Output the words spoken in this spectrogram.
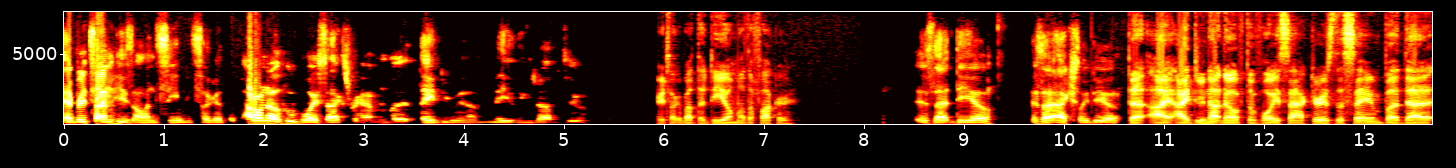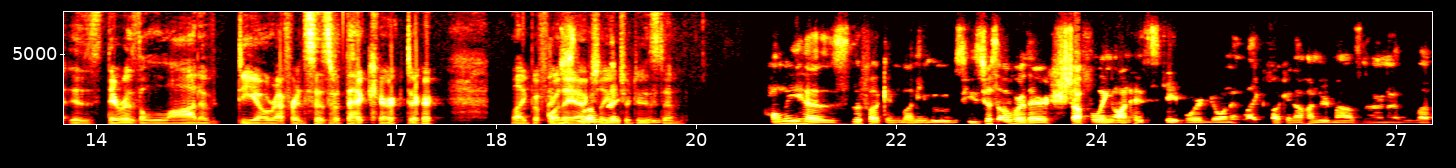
Every time he's on scene, it's so good. I don't know who voice acts for him, but they do an amazing job too. Are you talking about the Dio motherfucker? Is that Dio? Is that actually Dio? That I I do not know if the voice actor is the same, but that is there was a lot of Dio references with that character, like before they actually introduced him. Homie has the fucking money moves. He's just over there shuffling on his skateboard, going at like fucking 100 miles an hour, and I love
